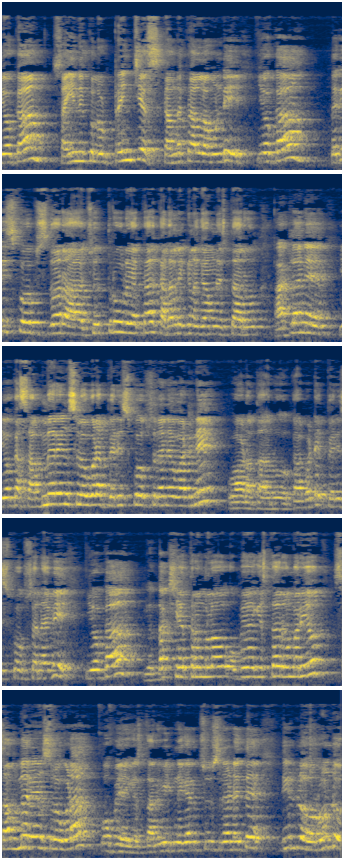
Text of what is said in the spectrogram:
ఈ యొక్క సైనికులు ట్రెంచెస్ కందకాల్లో ఉండి ఈ యొక్క పెరిస్కోప్స్ ద్వారా శత్రువుల యొక్క కదలికను గమనిస్తారు. అట్లానే ఈ యొక్క సబ్మెరైన్స్లో కూడా పెరిస్కోప్స్ అనే వాటిని వాడతారు. కాబట్టి పెరిస్కోప్స్ అనేవి ఈ యొక్క యుద్ధ క్షేత్రంలో ఉపయోగిస్తారు మరియు సబ్మెరైన్స్లో కూడా ఉపయోగిస్తారు. వీటిని కనుక చూసినట్టయితే దీంట్లో రెండు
